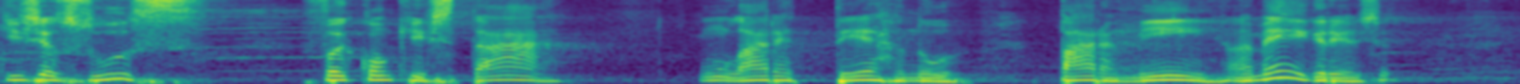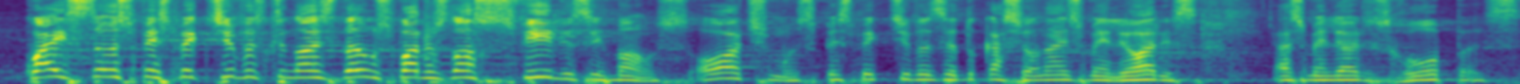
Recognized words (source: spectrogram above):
Que Jesus foi conquistar um lar eterno para mim. Amém, igreja? Quais são as perspectivas que nós damos para os nossos filhos, irmãos? Ótimos, perspectivas educacionais melhores, as melhores roupas,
